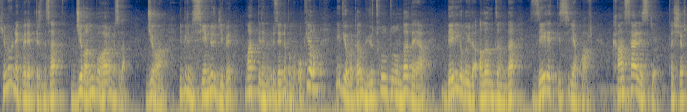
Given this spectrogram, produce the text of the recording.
Kime örnek verebiliriz mesela? Civanın buharı mesela. Civa, ne bileyim siyanür gibi maddelerin üzerinde bunu okuyalım. Ne diyor bakalım? Yutulduğunda veya deri yoluyla alındığında zehir etkisi yapar. Kanser riski taşır.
